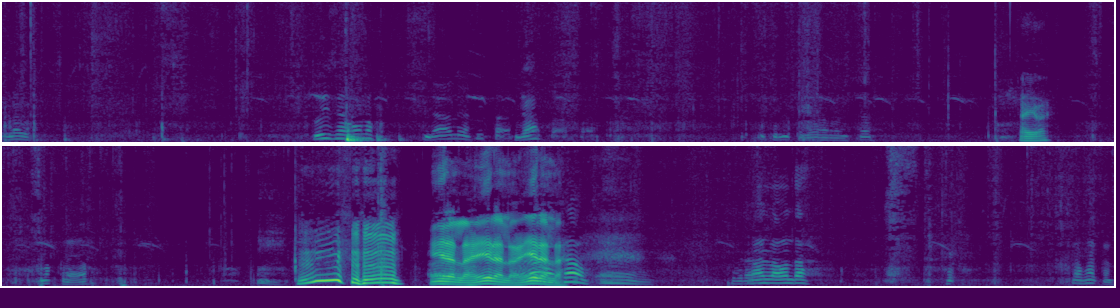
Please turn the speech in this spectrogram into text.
Otro lado. Tú dices, bueno. Dale, así está. ¿Ya? Lo vas a arrancar. Ahí va. No creo. Mírala, mírala, mírala. Chao. Mala onda. La sacan.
